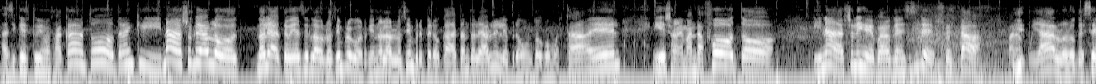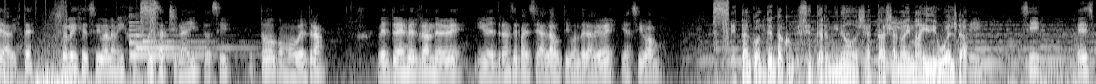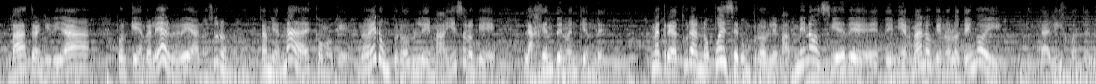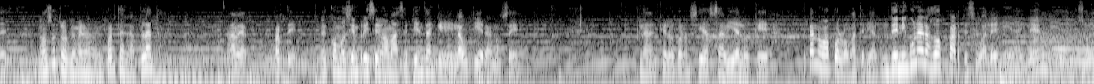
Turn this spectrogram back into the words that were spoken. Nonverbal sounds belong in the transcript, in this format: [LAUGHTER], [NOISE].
Así que estuvimos acá, todo tranqui. Nada, yo le hablo, no le te voy a decir le hablo siempre porque no le hablo siempre, pero cada tanto le hablo y le pregunto cómo está él. Y ella me manda fotos. Y nada, yo le dije que para lo que necesite yo estaba, para cuidarlo, lo que sea, ¿viste? Yo le dije, sí, vale, mi hijo, es achinadito, sí, todo como Beltrán. Beltrán es Beltrán de bebé y Beltrán se parece a Lauti cuando era bebé y así vamos. ¿Están contentos con que se terminó, ya está, ya no hay más ida y vuelta? Sí, sí, es paz, tranquilidad, porque en realidad el bebé a nosotros no nos cambia nada, es como que no era un problema y eso es lo que la gente no entiende. Una criatura no puede ser un problema, menos si es de, mi hermano que no lo tengo y, está el hijo, ¿entendés? Nosotros lo que menos nos importa es la plata. A ver, aparte, es como siempre dice mi mamá, se piensan que el Auti era, no sé, nada, el que lo conocía sabía lo que era. Acá no va por lo material, de ninguna de las dos partes igual, ¿eh? ni de Ailén ni de nosotros.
